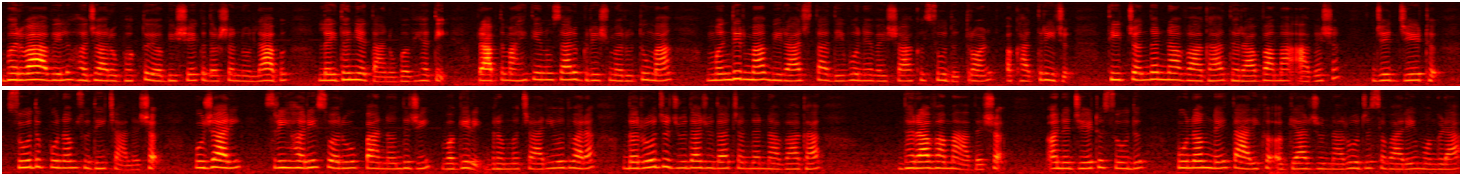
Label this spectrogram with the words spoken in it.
ભરવા આવેલ હજારો ભક્તોએ અભિષેક દર્શનનો લાભ લઈ ધન્યતા અનુભવી હતી. પ્રાપ્ત માહિતી અનુસાર ગ્રીષ્મ ઋતુમાં મંદિરમાં બિરાજતા દેવોને વૈશાખ સુદ ત્રણ અખાત્રીજથી ચંદનના વાઘા ધરાવવામાં આવે છે, જે જેઠ સુદ પૂનમ સુધી ચાલે છે. પૂજારી શ્રી હરિ સ્વરૂપાનંદજી વગેરે બ્રહ્મચારીઓ દ્વારા દરરોજ જુદા જુદા ચંદનના વાઘા ધરાવવામાં આવે છે અને જેઠ સુદ પૂનમને તારીખ અગિયાર જૂનના રોજ સવારે મંગળા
